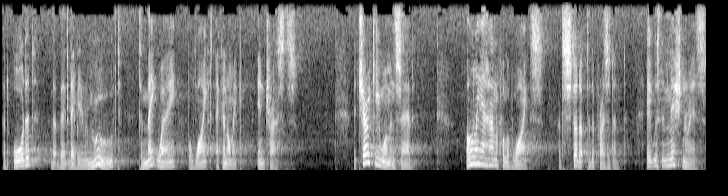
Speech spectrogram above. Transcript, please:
had ordered that they be removed to make way for white economic interests. The Cherokee woman said, Only a handful of whites had stood up to the president. It was the missionaries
